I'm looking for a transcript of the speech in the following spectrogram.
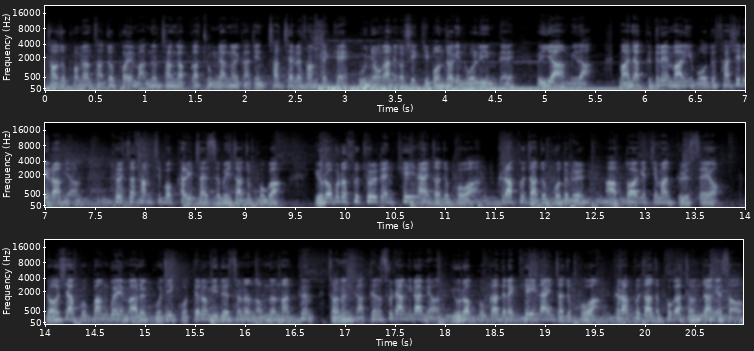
자주포면 자주포에 맞는 장갑과 중량을 가진 차체를 선택해 운용하는 것이 기본적인 원리인데 의아합니다. 만약 그들의 말이 모두 사실이라면 2S35 칼리차 SV 자주포가 유럽으로 수출된 K9 자주포와 크라프 자주포들을 압도하겠지만 글쎄요. 러시아 국방부의 말을 곧이곧대로 믿을 수는 없는 만큼 저는 같은 수량이라면 유럽 국가들의 K9 자주포와 크라프 자주포가 전장에서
